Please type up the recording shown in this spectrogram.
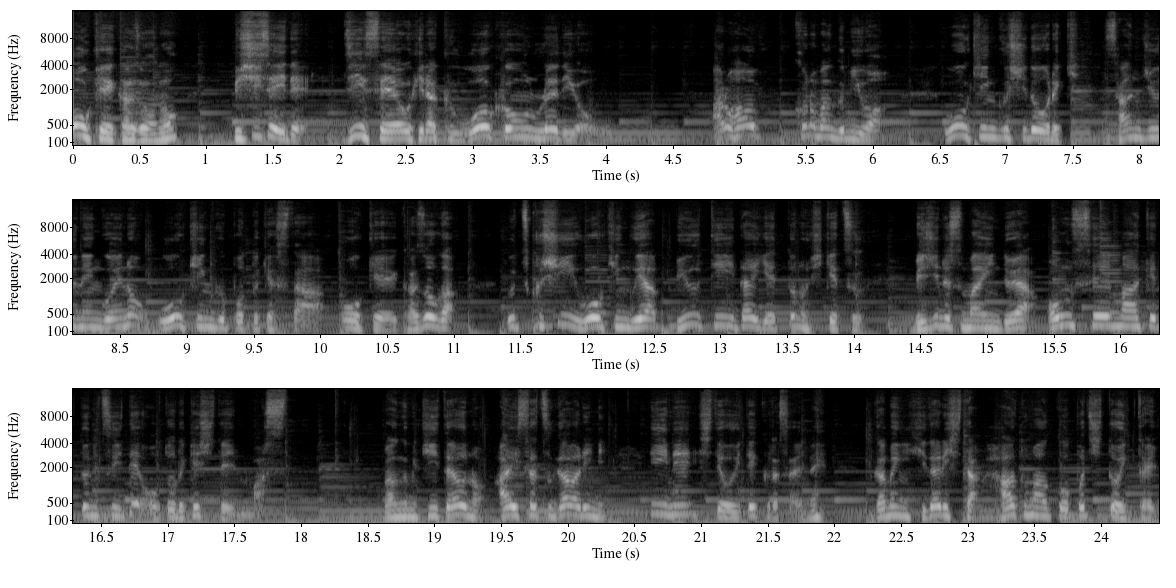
OK 画像の美姿勢で人生を開く Walk On Radio。アロハこの番組はウォーキング指導歴30年超えのウォーキングポッドキャスター OK 画像が美しいウォーキングやビューティーダイエットの秘訣ビジネスマインドや音声マーケットについてお届けしています。番組聞いたよの挨拶代わりにいいねしておいてくださいね。画面左下ハートマークをポチッと1回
